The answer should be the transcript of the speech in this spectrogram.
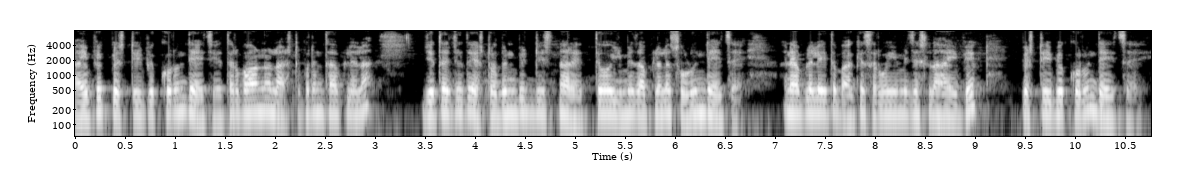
हा इफेक्ट पेस्ट इफेक्ट करून द्यायचे आहे. तर भावांनो लास्टपर्यंत आपल्याला जिथं जिथं एक्स्ट्रा दोन बीट दिसणार आहेत तो इमेज आपल्याला सोडून द्यायचा आहे. आणि आपल्याला इथं बाकी सर्व इमेजेसला हा इफेक्ट पेस्ट इफेक्ट करून द्यायचा आहे.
